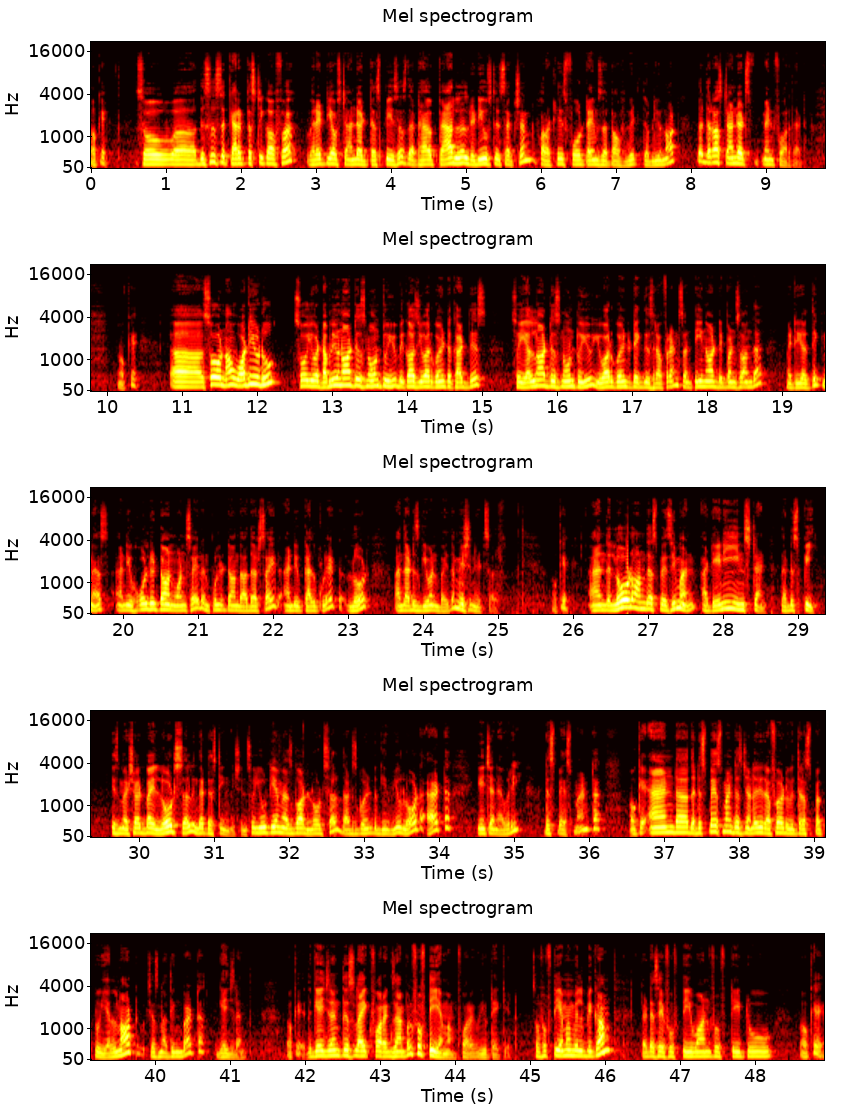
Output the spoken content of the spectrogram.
Okay. So, uh, this is a characteristic of a variety of standard test pieces that have parallel reduced section for at least 4 times that of width W naught, but there are standards meant for that. Okay. Uh, so, now what do you do? So, your W naught is known to you because you are going to cut this. So, L naught is known to you, you are going to take this reference and T naught depends on the material thickness and you hold it on one side and pull it on the other side and you calculate load and that is given by the machine itself. Okay. And the load on the specimen at any instant that is P is measured by load cell in the testing machine. So, UTM has got load cell that is going to give you load at each and every displacement okay? And uh, the displacement is generally referred with respect to L naught which is nothing but gauge length okay? The gauge length is like for example 50 mm for you take it. So 50 mm will become let us say 51 52 okay?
